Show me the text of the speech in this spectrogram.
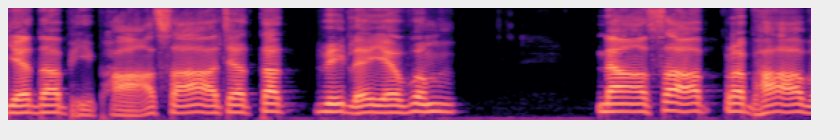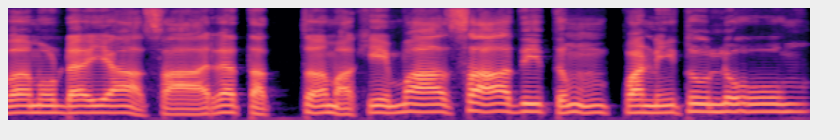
യദഭിഭാസാ ച തദ്വിലയവും നാസാപ്രഭാവമുടയ സാരതത്വമഹിമാസാദിത്തും പണിതുലോം.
